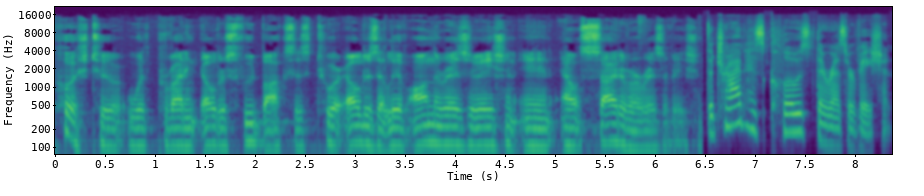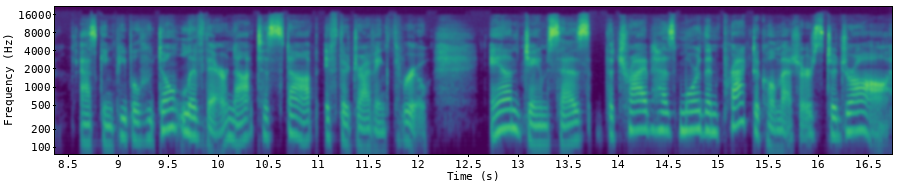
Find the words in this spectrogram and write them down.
push to with providing elders food boxes to our elders that live on the reservation and outside of our reservation. The tribe has closed their reservation, asking people who don't live there not to stop if they're driving through. And James says the tribe has more than practical measures to draw on.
